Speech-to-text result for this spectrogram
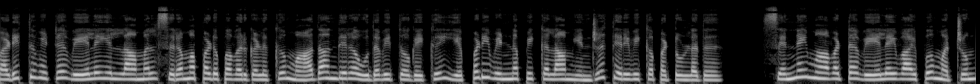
படித்துவிட்டு வேலையில்லாமல் சிரமப்படுபவர்களுக்கு மாதாந்திர உதவித்தொகைக்கு எப்படி விண்ணப்பிக்கலாம் என்று தெரிவிக்கப்பட்டுள்ளது. சென்னை மாவட்ட வேலைவாய்ப்பு மற்றும்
